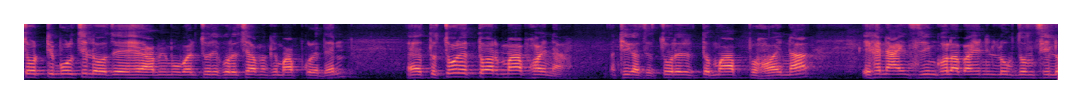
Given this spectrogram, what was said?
চোরটি বলছিল যে হ্যাঁ আমি মোবাইল চুরি করেছি, আমাকে মাফ করে দেন। তো চোরের তো আর মাপ হয় না। ঠিক আছে, চোরের তো মাপ হয় না। এখানে আইন শৃঙ্খলা বাহিনীর লোকজন ছিল।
